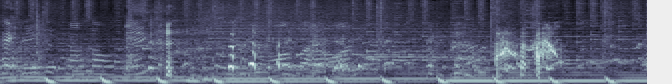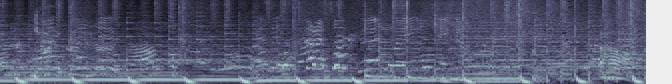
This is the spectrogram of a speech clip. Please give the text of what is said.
Hey, can you just count the whole thing? one by one. One- a good way to take out Oh.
